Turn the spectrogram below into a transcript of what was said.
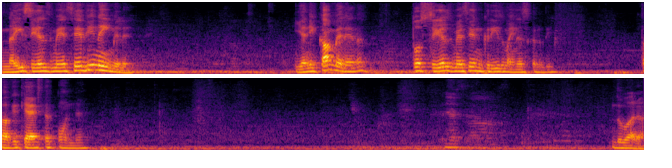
नई सेल्स में से भी नहीं मिले। यानी कम मिले ना तो सेल्स में से इंक्रीज माइनस कर दी ताकि कैश तक पहुँच जाए। दोबारा।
